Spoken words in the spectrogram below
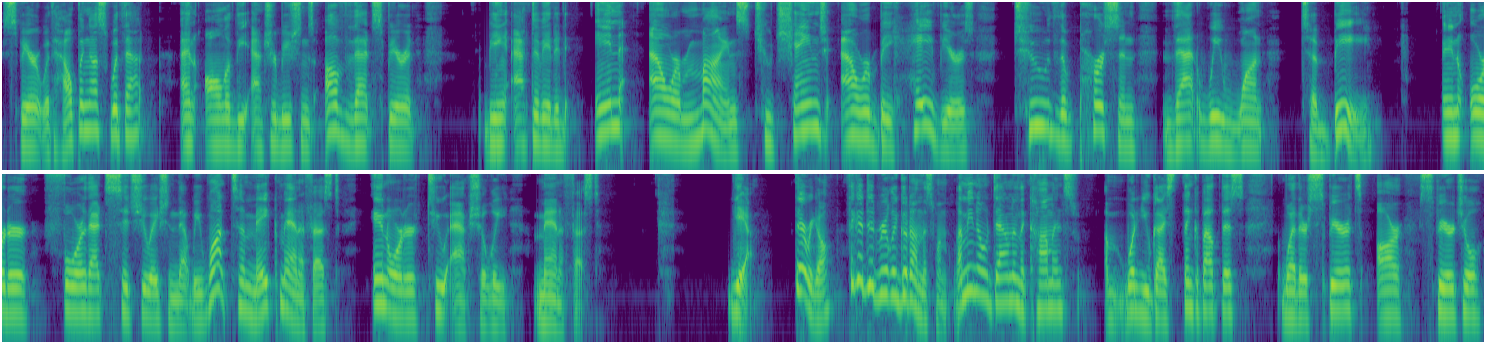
spirit with helping us with that and all of the attributions of that spirit being activated in our minds to change our behaviors to the person that we want to be in order for that situation that we want to make manifest in order to actually manifest. Yeah, there we go. I think I did really good on this one. Let me know down in the comments um, what you guys think about this, whether spirits are spiritual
